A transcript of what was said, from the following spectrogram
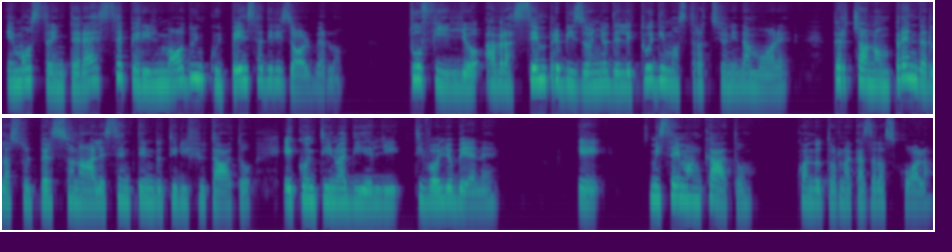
e mostra interesse per il modo in cui pensa di risolverlo. Tuo figlio avrà sempre bisogno delle tue dimostrazioni d'amore, perciò non prenderla sul personale sentendoti rifiutato e continua a dirgli ti voglio bene e mi sei mancato quando torna a casa da scuola.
